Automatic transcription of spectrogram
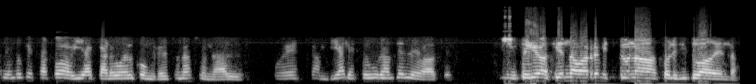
Siendo que está todavía a cargo del Congreso Nacional, ¿puedes cambiar esto durante el debate? El Ministerio de Hacienda va a remitir una solicitud de adenda.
